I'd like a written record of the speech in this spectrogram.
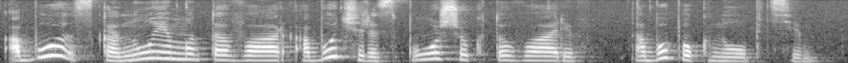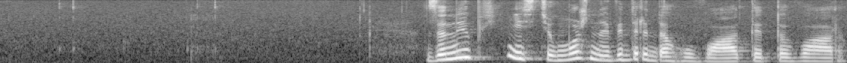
або скануємо товар, або через пошук товарів, або по кнопці. За необхідністю можна відредагувати товар,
